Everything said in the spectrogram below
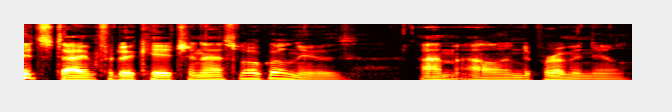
It's time for the KHNS local news. I'm Alan de Preminil.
